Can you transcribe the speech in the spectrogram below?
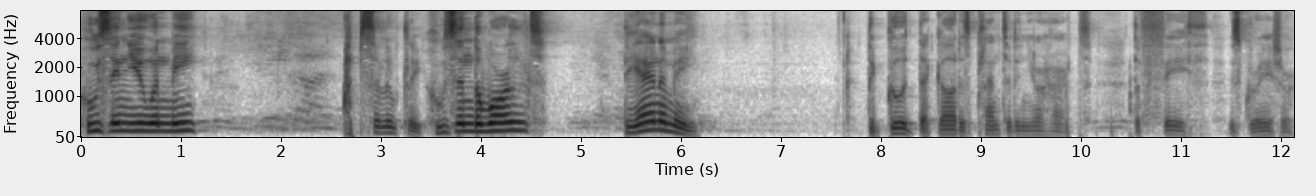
Who's in you and me? Absolutely. Who's in the world? The enemy. The good that God has planted in your heart, the faith is greater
